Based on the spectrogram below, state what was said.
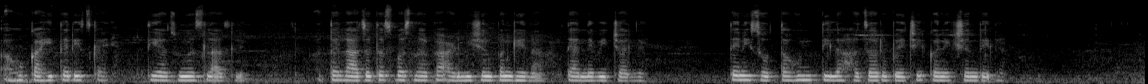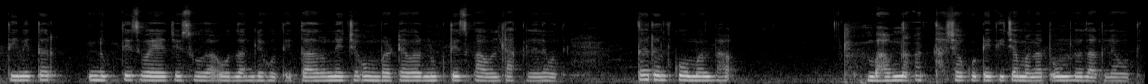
अहो काहीतरीच काय. ती अजूनच लाजली. आता लाजतच बसणार का ॲडमिशन पण घेणार? त्याने विचारले. त्याने स्वतःहून तिला हजार रुपयाचे कनेक्शन दिले. तिने तर नुकतेच वयाचे सोळा ओलांडले होते. तारुण्याच्या उंबरट्यावर नुकतेच पाऊल टाकलेले होते. तरल कोमल भाव भावना आत्ताशा कुठे तिच्या मनात उमलू लागल्या होत्या.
